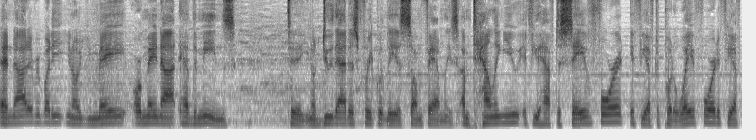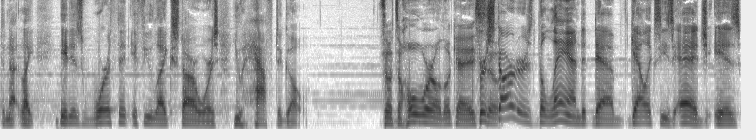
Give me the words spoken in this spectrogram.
And not everybody, you know, you may or may not have the means to, you know, do that as frequently as some families. I'm telling you, if you have to save for it, if you have to put away for it, if you have to not like, it is worth it. If you like Star Wars, you have to go. So it's a whole world. Okay. For so, starters, the land, Deb, Galaxy's Edge is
